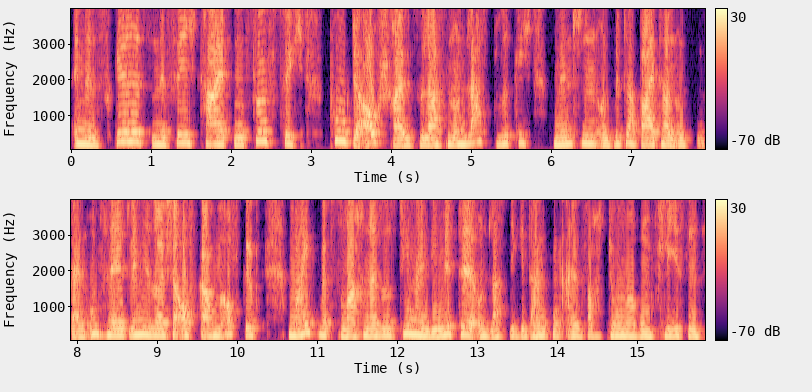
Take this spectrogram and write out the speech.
in den Skills, in den Fähigkeiten 50 Punkte aufschreiben zu lassen und lasst wirklich Menschen und Mitarbeitern und dein Umfeld, wenn ihr solche Aufgaben aufgibt, Mindmaps machen, also das Thema in die Mitte und lasst die Gedanken einfach drumherum fließen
